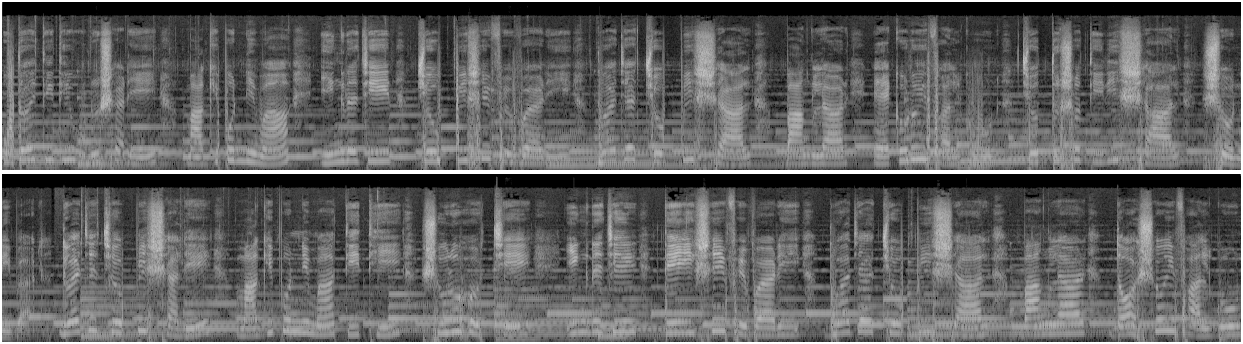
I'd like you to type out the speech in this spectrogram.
উদয় তিথি অনুসারে মাঘী পূর্ণিমা ইংরেজির চব্বিশে ফেব্রুয়ারি দু হাজার চব্বিশ সাল বাংলার এগারোই ফাল্গুন চোদ্দোশো সাল শনিবার। দু হাজার চব্বিশ সালে মাঘী পূর্ণিমা তিথি শুরু হচ্ছে ইংরেজির তেইশে ফেব্রুয়ারি দু হাজার চব্বিশ সাল, বাংলার দশই ফাল্গুন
